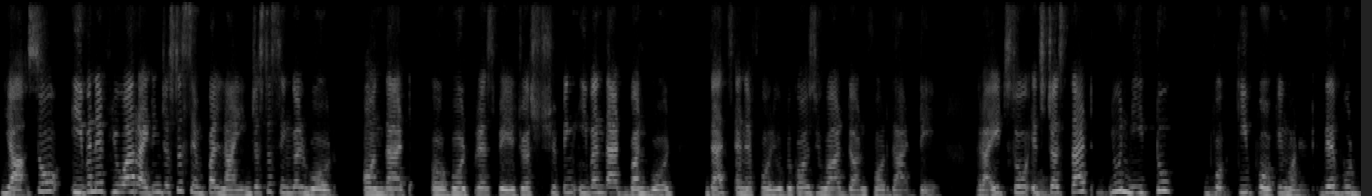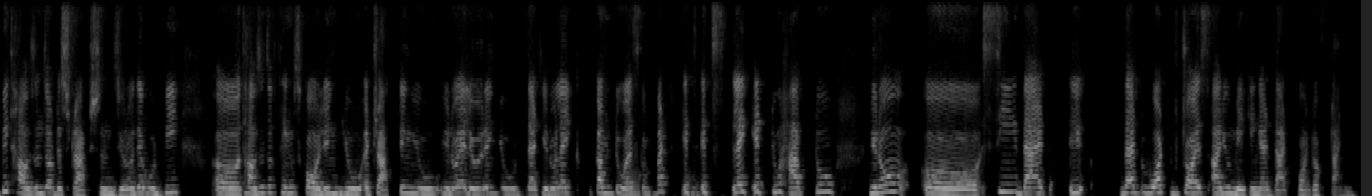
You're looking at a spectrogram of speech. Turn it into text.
yeah, so even if you are writing just a simple line, just a single word on that uh, WordPress page, just shipping even that one word, that's enough for you because you are done for that day, right? So it's Mm. just that you need to work, keep working on it. There would be thousands of distractions, you know, there would be uh thousands of things calling you, attracting you, you know, alluring you that, you know, like come to us. Mhm. But it's it's like it you have to, you know, uh see that you, that what choice are you making at that point of time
